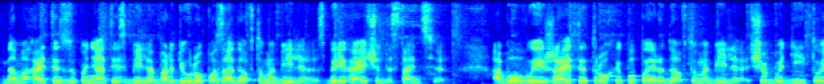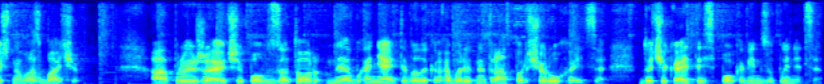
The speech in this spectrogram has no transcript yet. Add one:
Намагайтесь зупинятись біля бордюру позаду автомобіля, зберігаючи дистанцію. Або виїжджайте трохи попереду автомобіля, щоб водій точно вас бачив. А проїжджаючи повз затор, не обганяйте великогабаритний транспорт, що рухається, дочекайтесь, поки він зупиниться.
